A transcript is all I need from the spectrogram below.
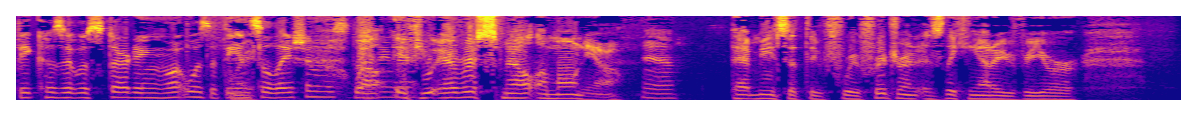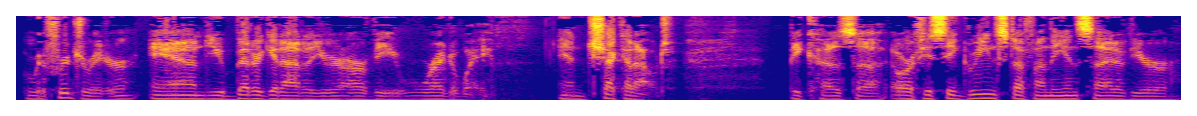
because it was starting. What was it? The Right. insulation was well, starting. if you ever smell ammonia, yeah, that means that the refrigerant is leaking out of your refrigerator, and you better get out of your RV right away and check it out. Because, uh, or if you see green stuff on the inside of your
